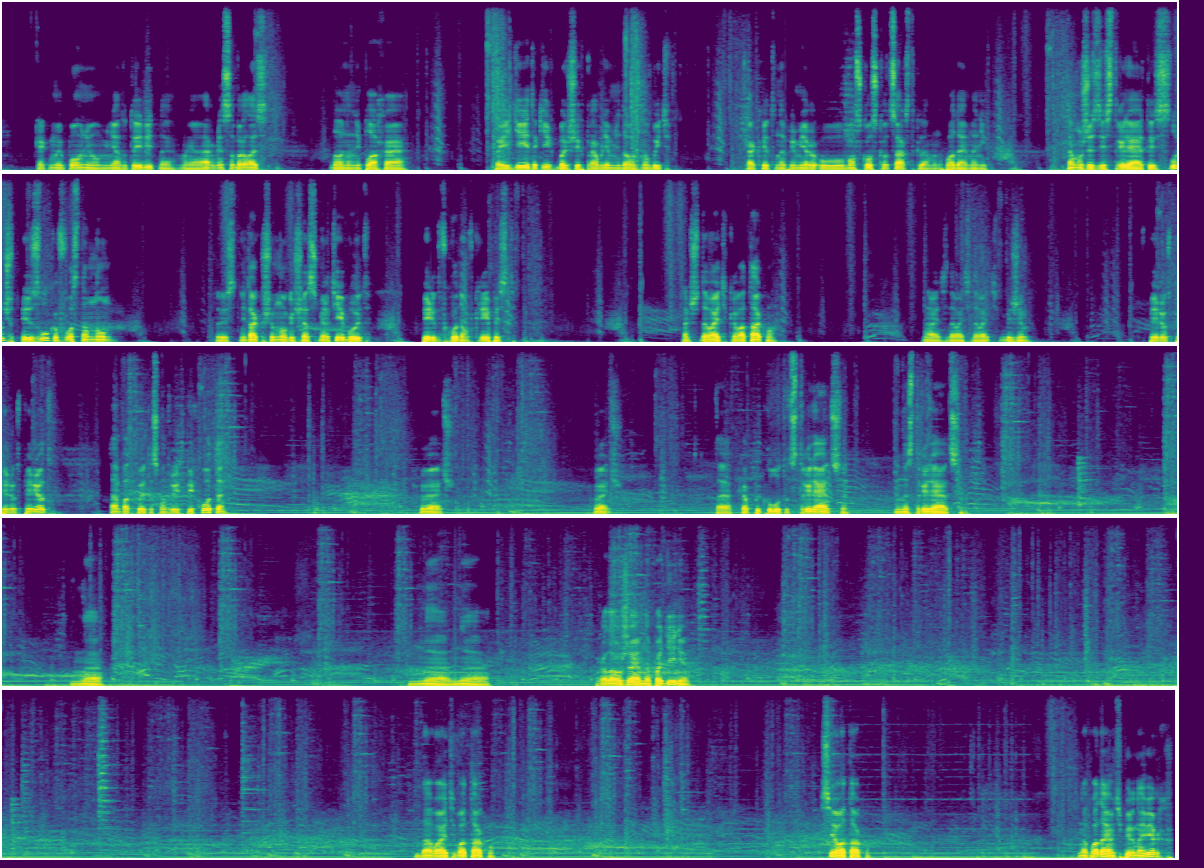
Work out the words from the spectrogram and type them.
как мы помним, у меня тут элитная моя армия собралась. Довольно неплохая. По идее, таких больших проблем не должно быть. Как это, например, у Московского царства, когда мы нападаем на них. К тому же здесь стреляют из, луч... из луков в основном. То есть не так уж и много сейчас смертей будет перед входом в крепость. Так что давайте-ка в атаку. Давайте, давайте, давайте, бежим. Вперед, вперед, вперед. Там подходит, я смотрю, их пехота. Хач. Хач. Так, копы кулу тут стреляются. Настреляются. На. На, на. Продолжаем нападение. Давайте в атаку. Все в атаку. Нападаем теперь наверх.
